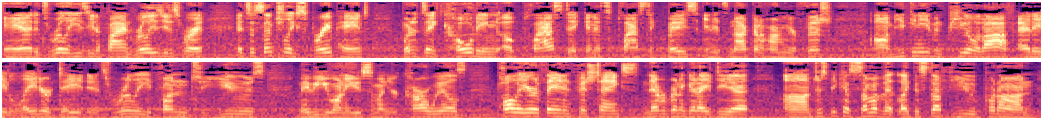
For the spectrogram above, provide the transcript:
and it's really easy to find, really easy to spray. It's essentially spray paint, but it's a coating of plastic and it's plastic base and it's not gonna harm your fish. Um, you can even peel it off at a later date and it's really fun to use. Maybe you wanna use some on your car wheels. Polyurethane in fish tanks, never been a good idea. Um, just because some of it, like the stuff you put on,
